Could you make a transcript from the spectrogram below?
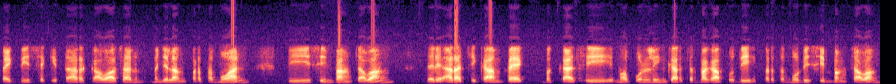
baik di sekitar kawasan menjelang pertemuan di Simpang Cawang dari arah Cikampek, Bekasi maupun lingkar Cempaka Putih bertemu di Simpang Cawang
